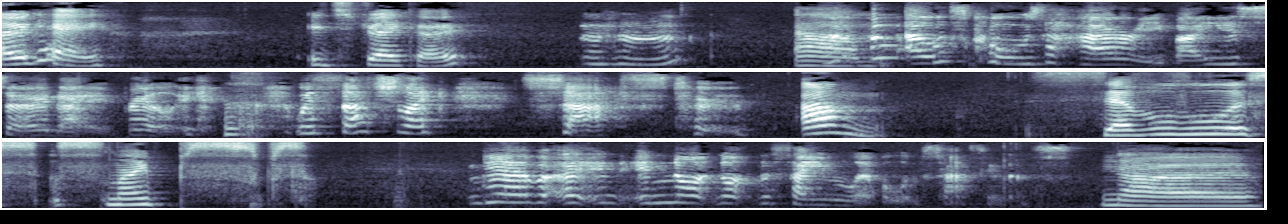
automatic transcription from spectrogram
Okay. It's Draco. Mm-hmm. Um, Who else calls Harry by his surname, really? With such, like, sass, too. um, Severus Snape. Yeah, but uh, in, in not, not the same level of sassiness. No.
